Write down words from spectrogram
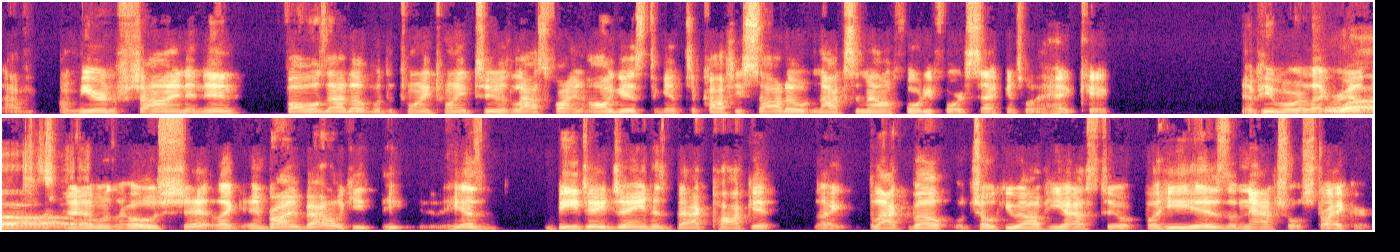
I'm, I'm here to shine, and then follows that up with the 2022 his last fight in August against Takashi Sato, knocks him out in 44 seconds with a head kick. And people were like, really? Wow. And everyone's like, oh shit. Like in Bryan Battle, he he he has BJJ in his back pocket, like black belt will choke you out if he has to, but he is a natural striker.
